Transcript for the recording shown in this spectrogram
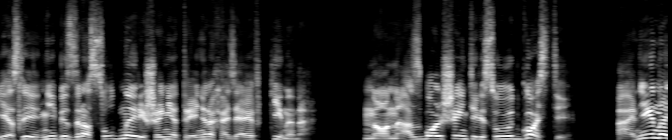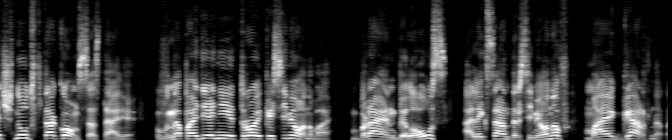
если не безрассудное решение тренера хозяев Киннена. Но нас больше интересуют гости. Они начнут в таком составе. В нападении тройка Семенова, Брайан Белоус, Александр Семенов, Майк Гарднер.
